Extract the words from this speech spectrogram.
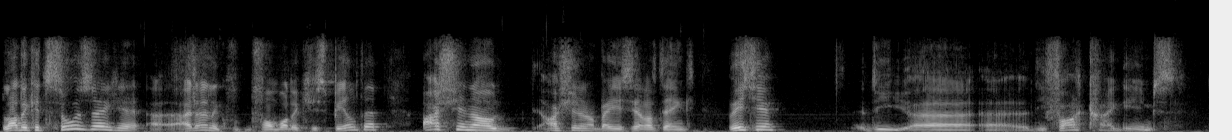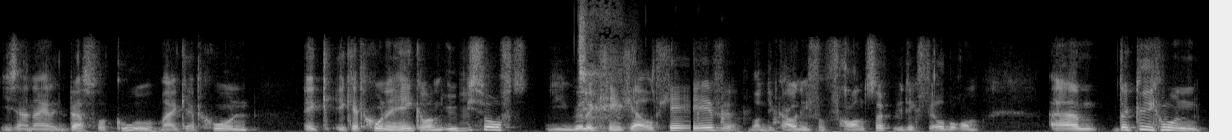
laat ik het zo zeggen, uiteindelijk van wat ik gespeeld heb. Als je nou, als je nou bij jezelf denkt, weet je, die, eh, eh, die Far Cry games, die zijn eigenlijk best wel cool. Maar ik heb gewoon, ik, ik heb gewoon een hekel aan Ubisoft. Die wil ik geen geld geven, want ik hou niet van Fransen, weet ik veel waarom. Dan kun je gewoon,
